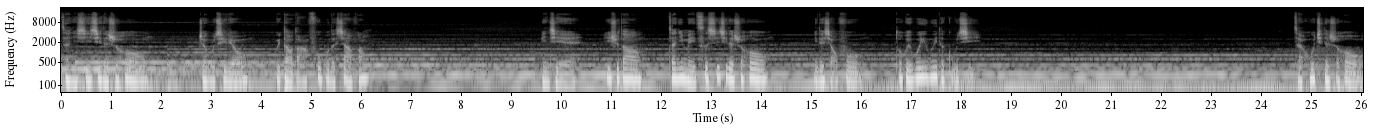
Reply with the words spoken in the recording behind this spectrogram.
在你吸气的时候，这股气流会到达腹部的下方。并且意识到，在你每次吸气的时候，你的小腹都会微微的鼓起；在呼气的时候，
